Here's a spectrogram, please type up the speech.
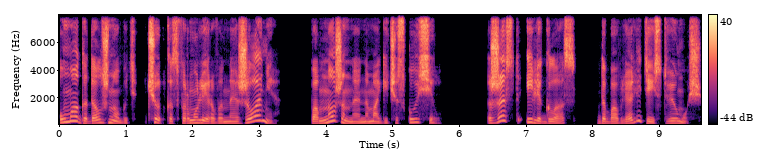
У мага должно быть четко сформулированное желание, помноженное на магическую силу. Жест или глаз добавляли действию мощь.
